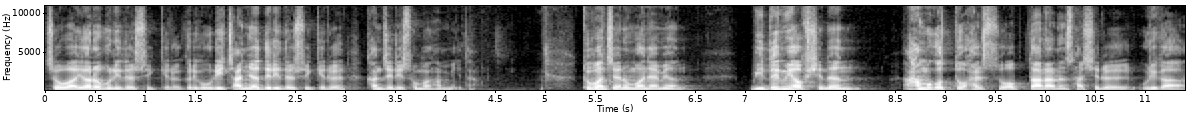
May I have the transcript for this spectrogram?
저와 여러분이 될 수 있기를 그리고 우리 자녀들이 될 수 있기를 간절히 소망합니다. 두 번째는 뭐냐면 믿음이 없이는 아무것도 할 수 없다라는 사실을 우리가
